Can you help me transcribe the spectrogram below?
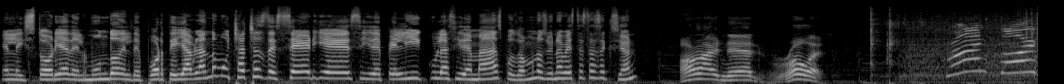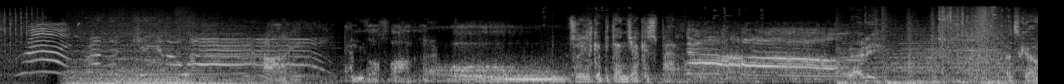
en la historia del mundo del deporte. Y hablando muchachas de series y de películas y demás, pues vámonos de una vez a esta sección. All right, Ned, roll it. I am the father. Soy el capitán Jack Sparrow. Ready? Let's go.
